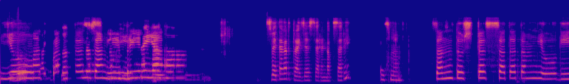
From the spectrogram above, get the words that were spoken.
యో మద్భక్త సమే ప్రియ శ్వేత గారు ట్రై చేస్తారండి ఒకసారి. ఎస్ మ్యామ్ సంతుష్ట సతతం యోగి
